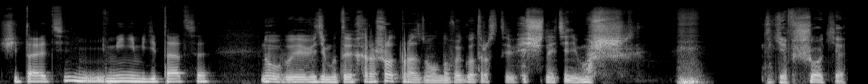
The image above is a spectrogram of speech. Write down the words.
Считать, мини-медитация. Ну, видимо, ты хорошо отпраздновал Новый год, раз ты вещи найти не можешь. Я в шоке.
